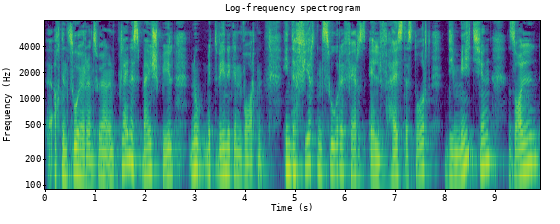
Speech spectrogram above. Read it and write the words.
äh, auch den Zuhörern Zuhörern ein kleines Beispiel, nur mit wenigen Worten. In der vierten Sure, Vers 11 heißt es dort, die Mädchen sollen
